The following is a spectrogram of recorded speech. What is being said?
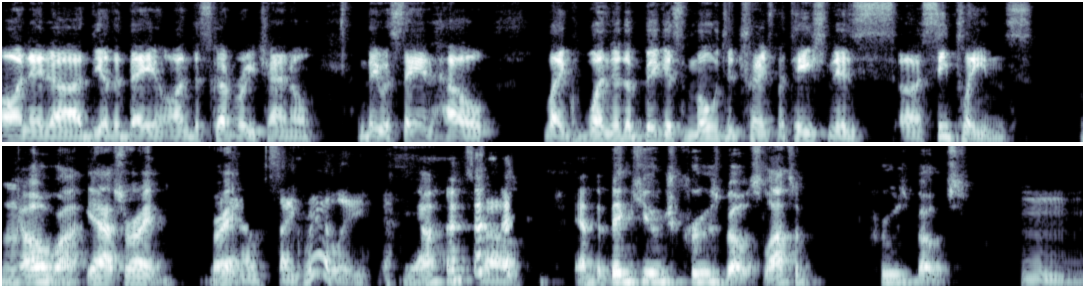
on it uh, the other day on Discovery Channel, and they were saying how like one of the biggest modes of transportation is uh, seaplanes. Mm, Oh, right. Yes, right. Right. And I was like, really? Yeah. So, and the big, huge cruise boats, lots of cruise boats. hmm.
